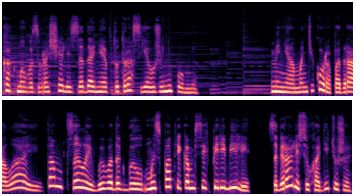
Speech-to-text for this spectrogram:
Как мы возвращались с задания в тот раз, я уже не помню. Меня Мантикора подрала, и там целый выводок был. Мы с Патриком всех перебили, собирались уходить уже.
